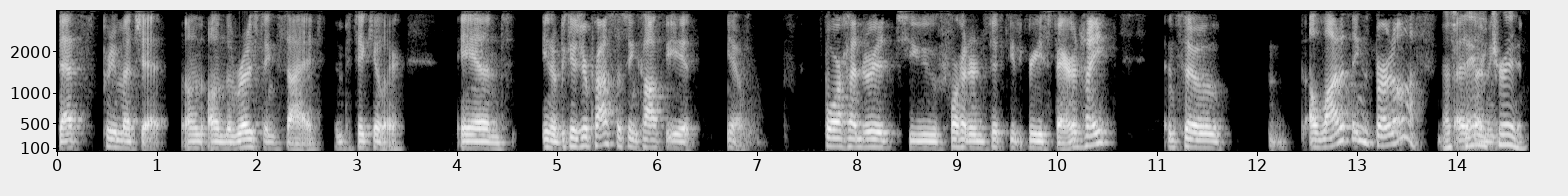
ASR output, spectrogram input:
That's pretty much it on, on the roasting side in particular. And, you know, because you're processing coffee at, you know, 400 to 450 degrees Fahrenheit. And so a lot of things burn off. That's very true.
